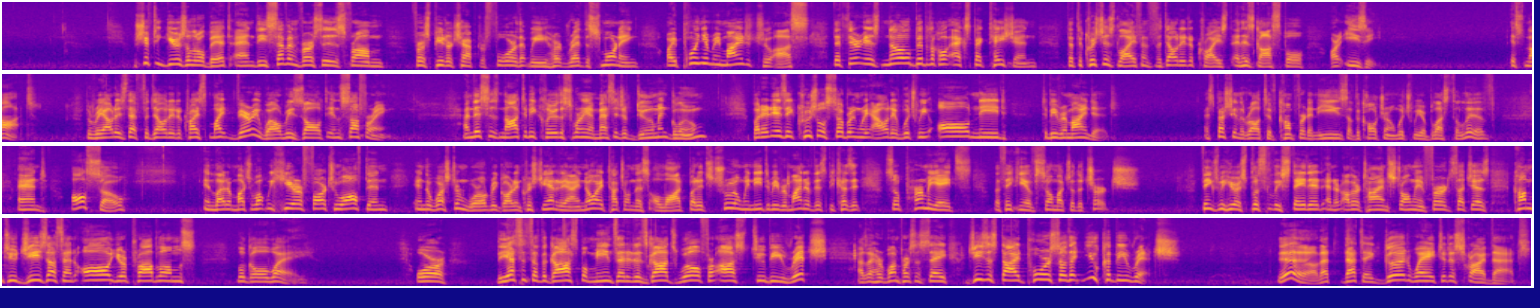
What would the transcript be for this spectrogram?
Shifting gears a little bit, and these seven verses from 1 Peter chapter 4 that we heard read this morning are a poignant reminder to us that there is no biblical expectation that the Christian's life and fidelity to Christ and his gospel are easy. It's not. The reality is that fidelity to Christ might very well result in suffering. And this is not, to be clear this morning, a message of doom and gloom, but it is a crucial, sobering reality of which we all need to be reminded especially in the relative comfort and ease of the culture in which we are blessed to live. And also, in light of much of what we hear far too often in the Western world regarding Christianity. I know I touch on this a lot, but it's true, and we need to be reminded of this because it so permeates the thinking of so much of the church. Things we hear explicitly stated and at other times strongly inferred, such as, Come to Jesus and all your problems will go away or the essence of the gospel means that it is God's will for us to be rich. As I heard one person say, Jesus died poor so that you could be rich. Yeah, that, that's a good way to describe that.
